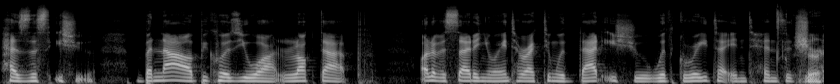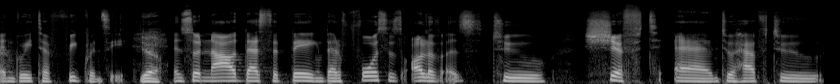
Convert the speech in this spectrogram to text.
has this issue. But now because you are locked up, all of a sudden you are interacting with that issue with greater intensity Sure. and greater frequency. Yeah. And so now that's the thing that forces all of us to shift and to have to,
